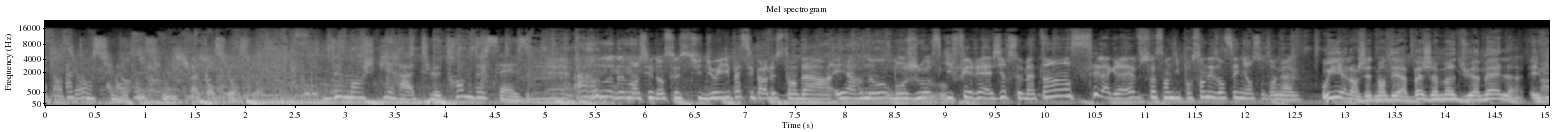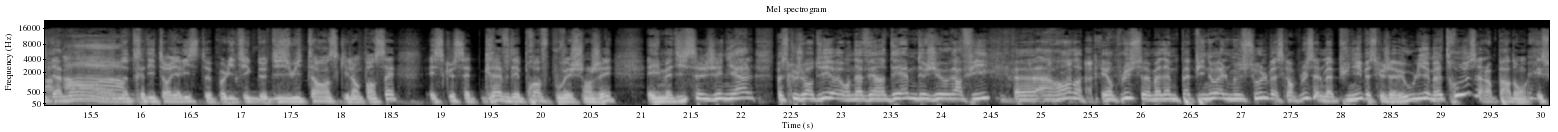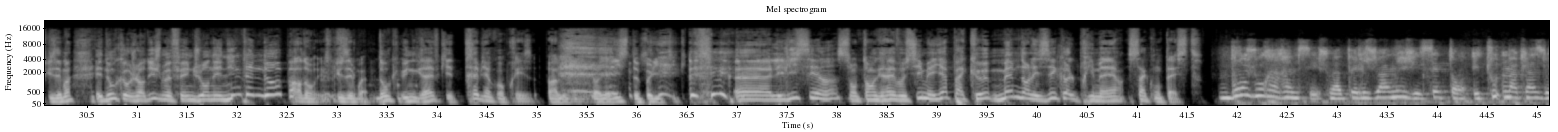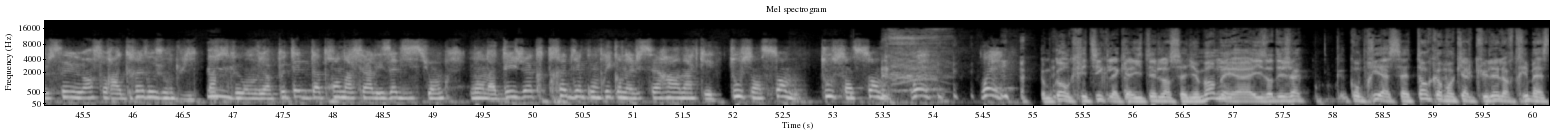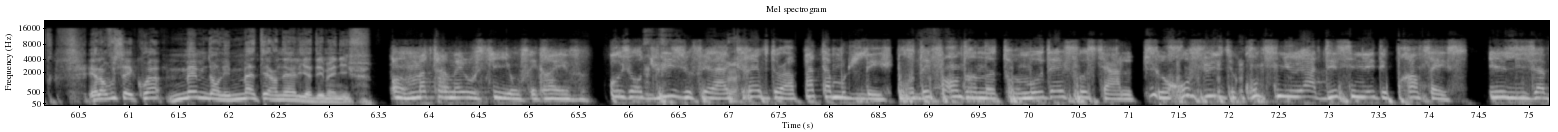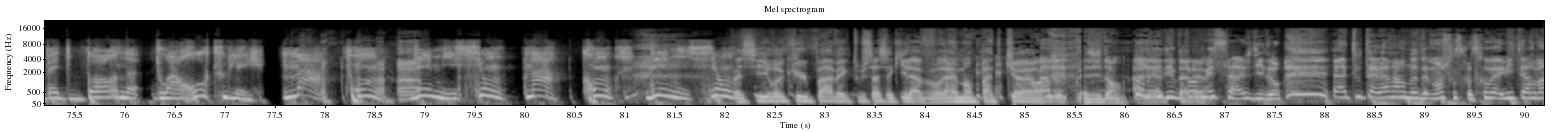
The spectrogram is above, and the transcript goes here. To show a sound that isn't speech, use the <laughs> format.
Attention. Attention. Demanche pirate le 32-16. Arnaud Demanche est dans ce studio. Il est passé par le standard. Et Arnaud, bonjour. Ce qui fait réagir ce matin, c'est la grève. 70% des enseignants sont en grève. Oui, alors j'ai demandé à Benjamin Duhamel, évidemment, Ah. euh, notre éditorialiste politique de 18 ans, ce qu'il en pensait. Est-ce que cette grève des profs pouvait changer? Et il m'a dit c'est génial parce qu'aujourd'hui euh, on avait un DM de géographie euh, à rendre et en plus euh, Madame Papineau elle me saoule parce qu'en plus elle m'a puni parce que j'avais oublié ma trousse. Alors pardon, excusez-moi. Et donc aujourd'hui je me fais une journée Nintendo. Pardon, excusez-moi. Donc une grève qui est très bien comprise par les éditorialistes <laughs> politiques. Euh, les lycéens sont en grève aussi, mais il n'y a pas que. Même dans les écoles primaires, ça conteste. Bonjour RMC, je m'appelle Jeanne, j'ai 7 ans et toute ma classe de CE1 fera grève aujourd'hui. Parce qu'on vient peut-être d'apprendre à faire les additions, mais on a déjà très bien compris qu'on allait se faire arnaquer. Tous ensemble, tous ensemble, ouais, ouais. Comme quoi on critique la qualité de l'enseignement, mais euh, ils ont déjà compris à 7 ans comment calculer leur trimestre. Et alors vous savez quoi? Même dans les maternelles, il y a des manifs. En maternelle aussi, on fait grève. Aujourd'hui, je fais la grève de la pâte à modeler pour défendre notre modèle social. Je refuse de continuer à dessiner des princesses. Elisabeth Borne doit reculer. Macron, <laughs> démission. Macron, démission. Bah, S'il recule pas avec tout ça, c'est qu'il a vraiment pas de cœur, hein, <laughs> notre président. On a eu des beaux messages, dis donc. À tout à l'heure, Arnaud Demanche. On se retrouve à 8h20.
